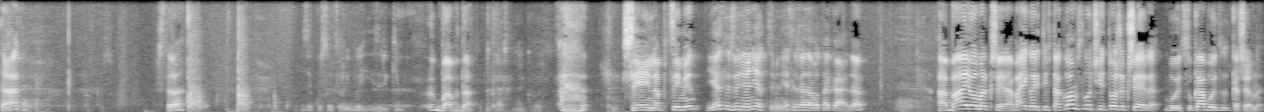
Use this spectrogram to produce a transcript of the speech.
Так? Что? Закусывать рыбой из реки. Баб, да. Красная кровь. Шейн лапцимин. Если же у нее нет пцимин, если же она вот такая, да? Абай омар кшера. Абай говорит, и в таком случае тоже кшера будет, сука будет кошерная.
